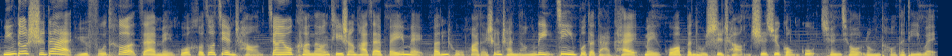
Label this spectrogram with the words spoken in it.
宁德时代与福特在美国合作建厂，将有可能提升它在北美本土化的生产能力，进一步的打开美国本土市场，持续巩固全球龙头的地位。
